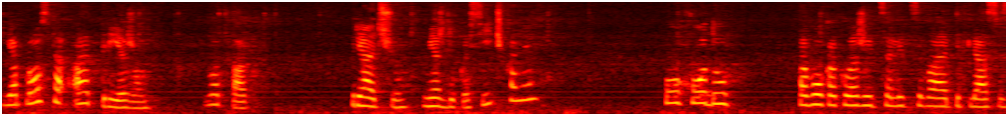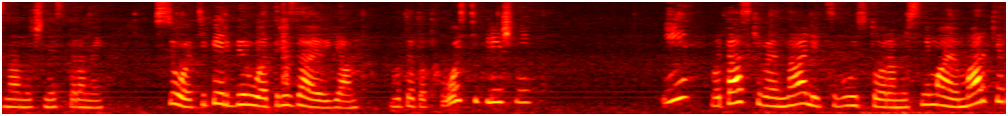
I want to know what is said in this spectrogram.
я просто отрежу. Вот так. Прячу между косичками по ходу того, как ложится лицевая петля с изнаночной стороны. Все, теперь беру, отрезаю я вот этот хвостик лишний и вытаскиваю на лицевую сторону. Снимаю маркер,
